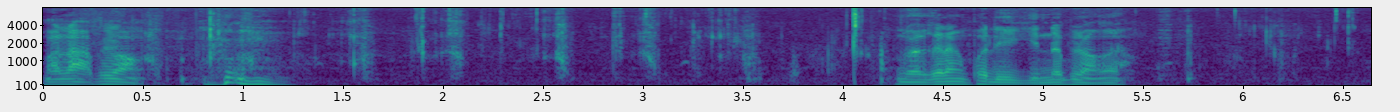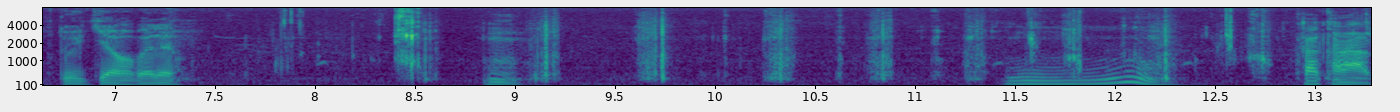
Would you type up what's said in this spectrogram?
มาละพี่น้อง เงินก็นั่งพอดีกินนะพี่น้องอ้ยตุยเจียวไปเลย อืมอืมค่าขนาด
